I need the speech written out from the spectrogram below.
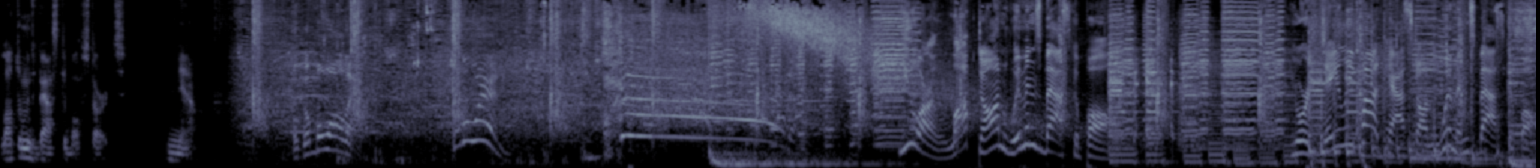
Locked On Women's Basketball starts now. Ogunbowale for the win. Good! You are Locked On Women's Basketball your daily podcast on women's basketball.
